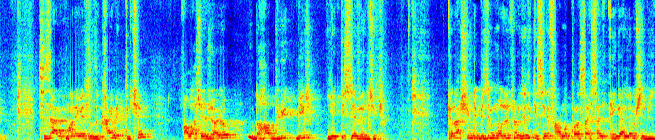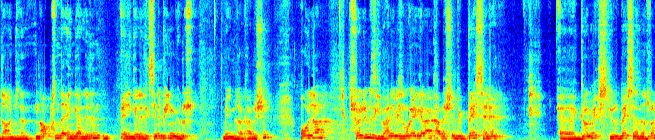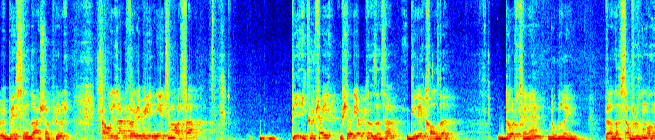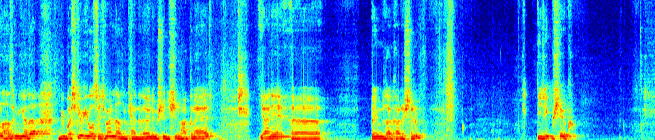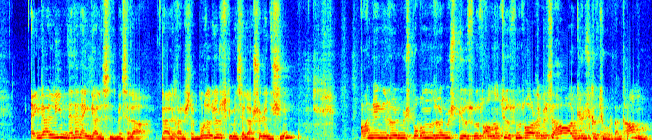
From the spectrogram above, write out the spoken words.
Sizler maneviyatınızı kaybettikçe Allah Celle daha büyük bir yetki size verecek. Eray şimdi bizim moderatör dedi ki seni Farmer Parasite sen engellemişiz biz daha önceden. Ne yaptın da engelledin? Engelledik seni bilmiyoruz. Benim güzel kardeşim. O yüzden söylediğimiz gibi hani biz buraya gelen kardeşleri bir 5 sene e, görmek istiyoruz. 5 seneden sonra bir 5 sene daha şey yapıyoruz. Ya, o yüzden öyle bir niyetim varsa bir 2-3 ay bir şeyler yaptın zaten. Geriye kaldı 4 sene 9 ayın. Biraz daha sabırlı olman lazım ya da bir başka bir yol seçmen lazım kendine. Öyle bir şey düşün, hakkına yer. Yani e, benim güzel kardeşlerim diyecek bir şey yok. Engelliyim. Neden engellisiniz mesela değerli kardeşler? Burada diyoruz ki mesela şöyle düşünün. Anneniz ölmüş, babanız ölmüş diyorsunuz, anlatıyorsunuz. O arada birisi ha gülcük atıyor oradan tamam mı?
